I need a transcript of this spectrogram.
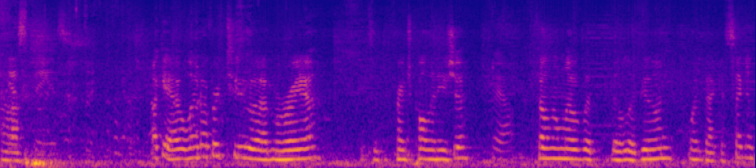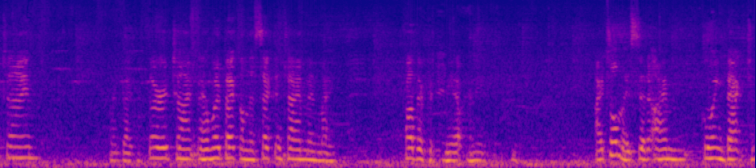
yes, please. Okay, I went over to uh, Moorea, to French Polynesia, Yeah. fell in love with the lagoon, went back a second time, went back a third time. I went back on the second time, and my father picked me up, and he, I told him, I said, I'm going back to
